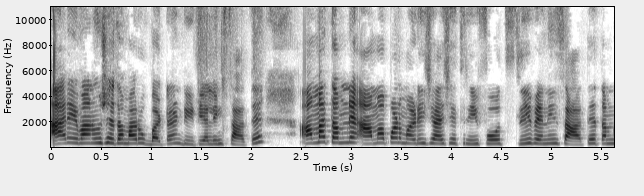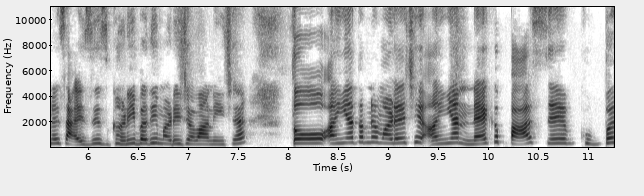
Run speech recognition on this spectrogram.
આ રહેવાનું છે તમારું બટન ડિટેલિંગ સાથે. આમાં તમને, આમાં પણ મળી જાય છે થ્રી ફોર્થ સ્લીવ એની સાથે તમને સાઇઝીસ ઘણી બધી મળી જવાની છે. તો અહીંયા તમને મળે છે, અહીંયા નેક પાસ છે, ખૂબ જ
